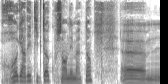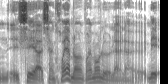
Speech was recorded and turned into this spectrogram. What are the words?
Regardez TikTok où ça en est maintenant. c'est incroyable, hein, vraiment. Mais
